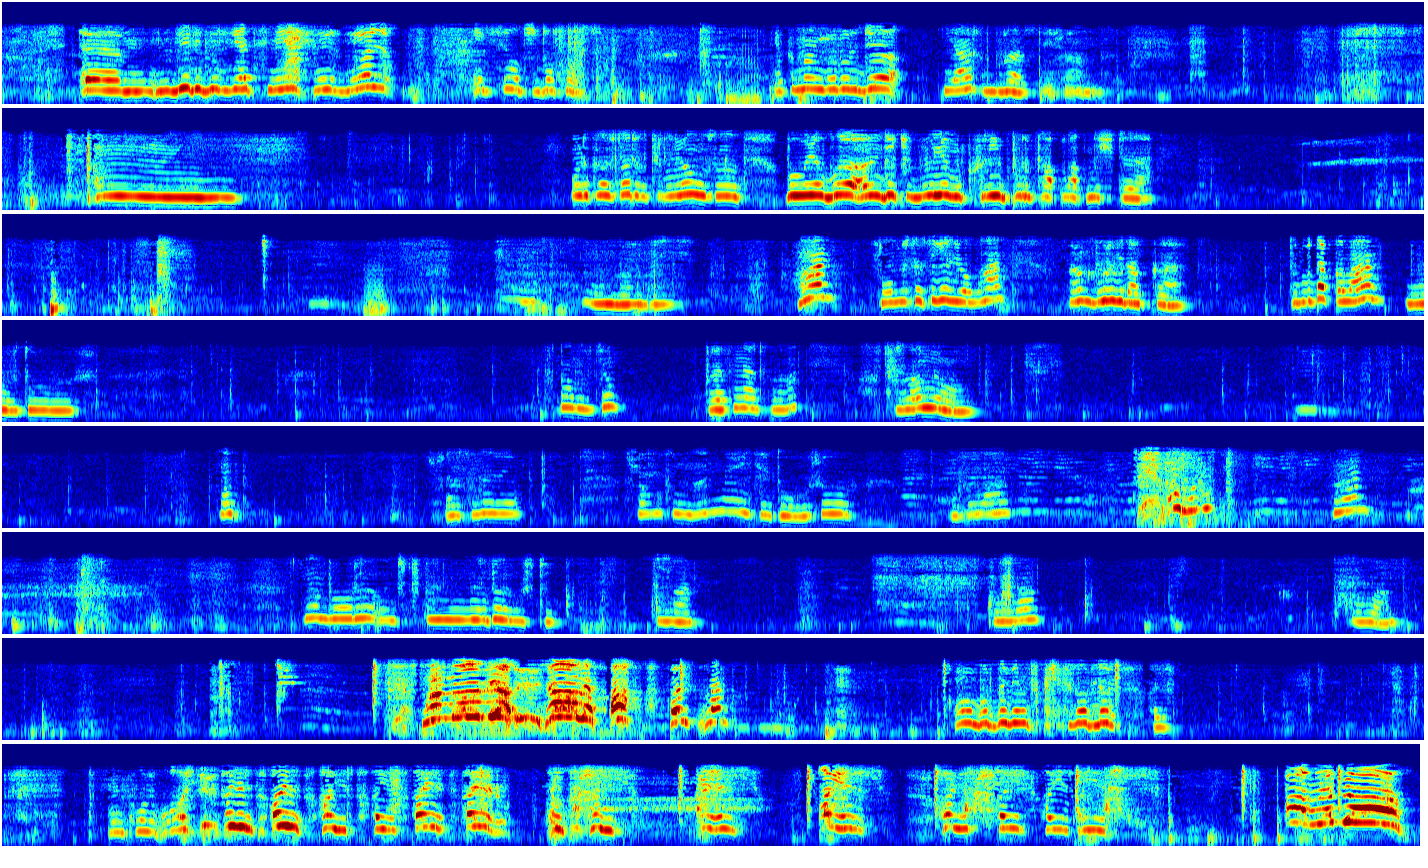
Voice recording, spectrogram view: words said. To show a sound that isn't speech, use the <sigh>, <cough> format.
virgül 70 virgül eksi 39 yakından görüldüğü yer burası şu anda. Hmm. Arkadaşlar hatırlıyor musunuz? Böyle bu önceki bölüm Creeper patlatmıştı. Lan zombi sesi geliyor lan. Lan dur bir dakika. Dur bir dakika lan. Dur dur. Mı gideceğim? Burası nerede lan? Hatırlamıyorum. Hop. Şurası nereye? Şurası neydi? Doğru. Doğru lan. Lan doğru. Bunları görmüştük. Kullan. Kullan. Kullan. Lan ne oluyor? Ne oluyor? Ah! Hayır lan. Ama burada beni sıkıştırabilir. Hayır. Lan Koş, koş. Hayır, hayır, hayır, hayır, hayır, hayır. Hayır. Hayır. Hayır. Hayır, hayır, hayır, hayır. Aa, ne yapıyorum?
